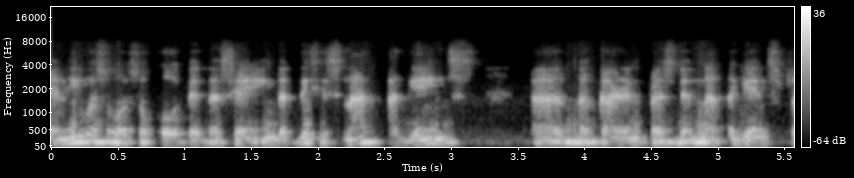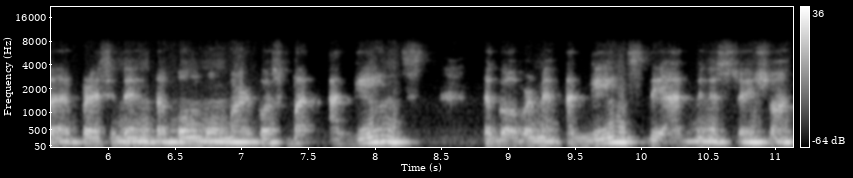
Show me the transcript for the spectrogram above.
And he was also quoted as saying that this is not against uh, the current president, not against President Bongbong Marcos, but against the government, against the administration.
